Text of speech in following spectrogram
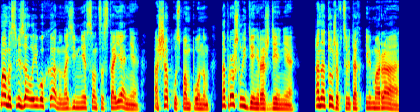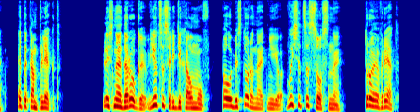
Мама связала его Хану на зимнее солнцестояние, а шапку с помпоном на прошлый день рождения. Она тоже в цветах Ильмараа, это комплект. Лесная дорога вьется среди холмов, по обе стороны от нее высятся сосны. Трое в ряд.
